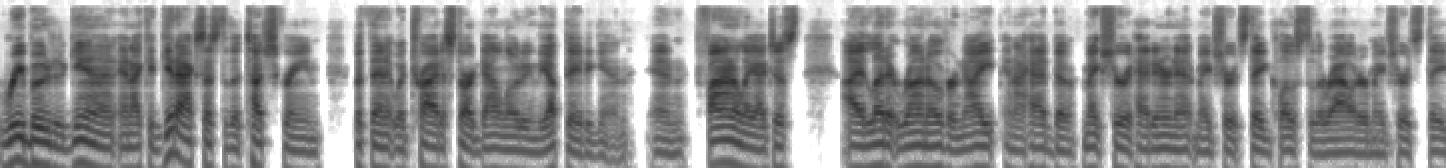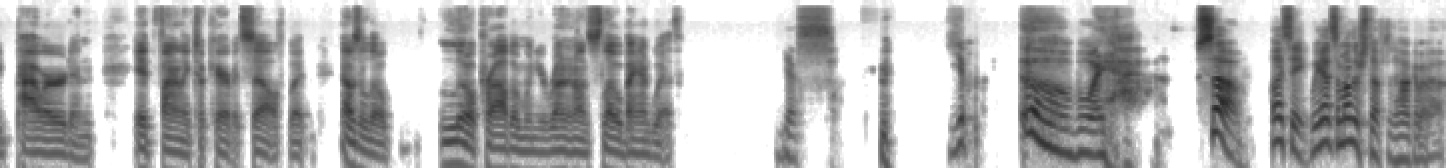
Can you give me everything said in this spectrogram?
reboot it again and I could get access to the touch screen, but then it would try to start downloading the update again. And finally, I just I let it run overnight and I had to make sure it had internet, made sure it stayed close to the router, made sure it stayed powered, and it finally took care of itself. But that was a little little problem when you're running on slow bandwidth. Yes. yep. Oh boy. So let's see. We had some other stuff to talk about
